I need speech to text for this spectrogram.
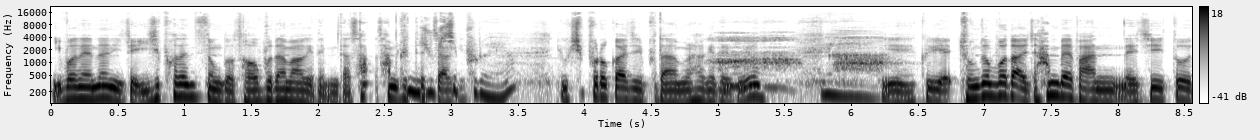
이번에는 이제 20% 정도 더 부담하게 됩니다. 그럼 3주택자기 60%예요? 60%까지 부담을 하게 되고요. 이야. 예, 그 예, 종전보다 이제 한 배 반 내지 또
